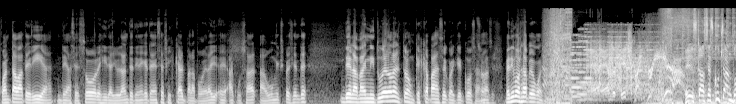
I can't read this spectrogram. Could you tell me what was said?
¿Cuánta batería de asesores y de ayudantes tiene que tener ese fiscal para poder eh, acusar a un expresidente de la magnitud de Donald Trump, que es capaz de hacer cualquier cosa? ¿no? Venimos rápido con eso. Estás escuchando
